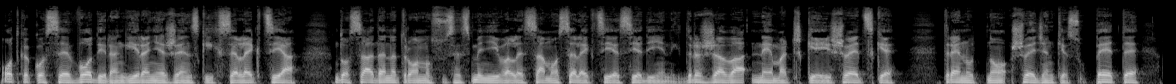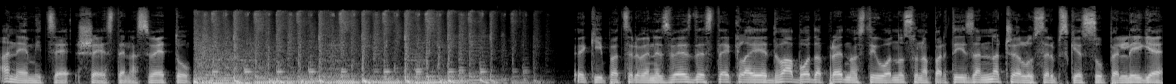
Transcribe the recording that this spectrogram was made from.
otkako se vodi rangiranje ženskih selekcija. Do sada na tronu su se smenjivale samo selekcije Sjedinjenih država, Nemačke i Švedske. Trenutno Šveđanke su pete, a Nemice šeste na svetu. Ekipa Crvene zvezde stekla je dva boda prednosti u odnosu na Partizan na čelu Srpske Superlige.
